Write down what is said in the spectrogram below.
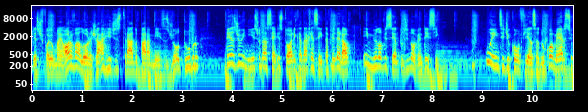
Este foi o maior valor já registrado para meses de outubro desde o início da série histórica da Receita Federal em 1995. O índice de confiança do comércio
